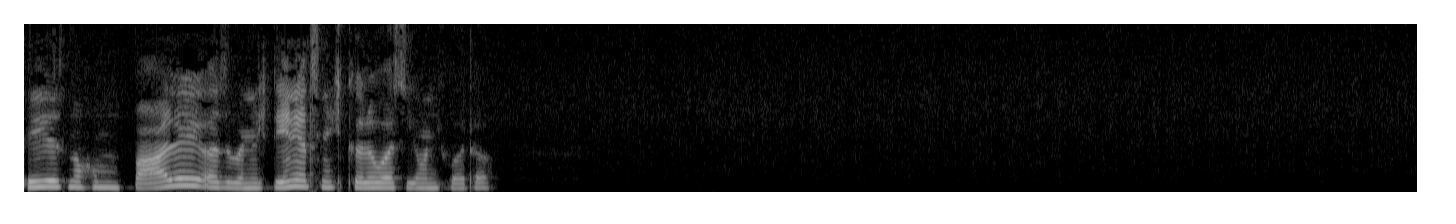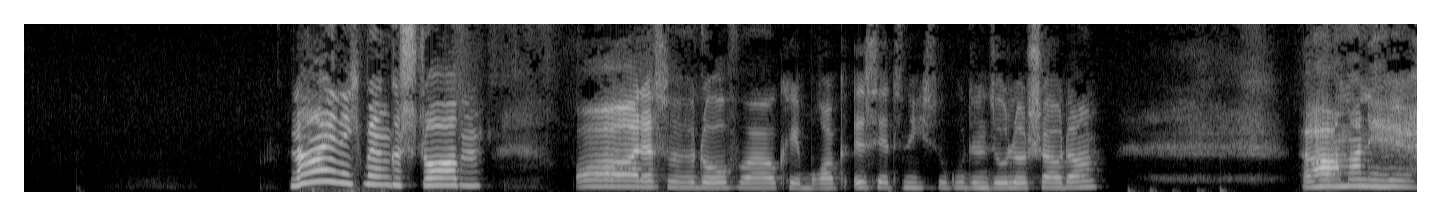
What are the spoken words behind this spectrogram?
Hier ist noch ein Barley. Also wenn ich den jetzt nicht kille, weiß ich auch nicht weiter. Nein, ich bin gestorben. Oh, das war doof. Okay, Brock ist jetzt nicht so gut in Solo-Showdown. Ah, Mann, ey.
